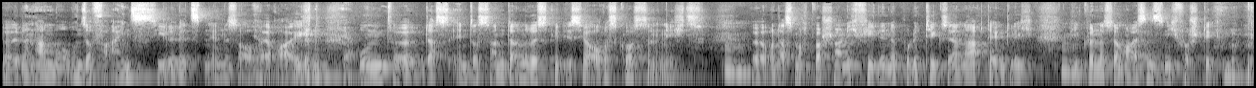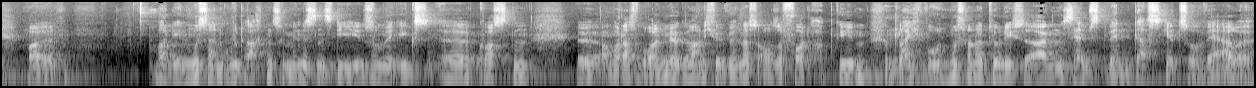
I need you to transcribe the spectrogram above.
äh, dann haben wir unser Vereinsziel letzten Endes auch ja. erreicht. Ja. Und äh, das Interessante an Riskit ist ja auch, es kostet nichts. Mhm. Äh, und das macht wahrscheinlich viele in der Politik sehr nachdenklich. Mhm. Die können das ja meistens nicht verstehen, weil bei denen muss ein Gutachten zumindest die Summe X äh, kosten. Äh, aber das wollen wir gar nicht. Wir würden das auch sofort abgeben. Mhm. Gleichwohl muss man natürlich sagen, selbst wenn das jetzt so wäre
